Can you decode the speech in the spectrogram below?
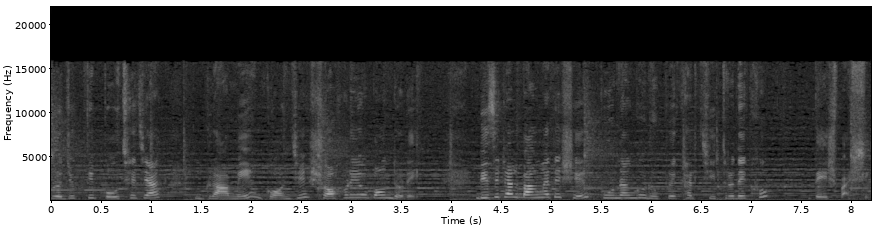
প্রযুক্তি পৌঁছে যাক গ্রামে, গঞ্জে, শহরে ও বন্দরে। ডিজিটাল বাংলাদেশের পূর্ণাঙ্গ রূপরেখার চিত্র দেখুক দেশবাসী।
